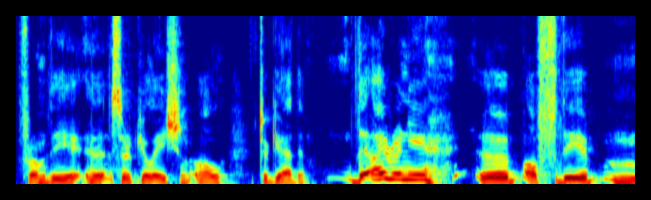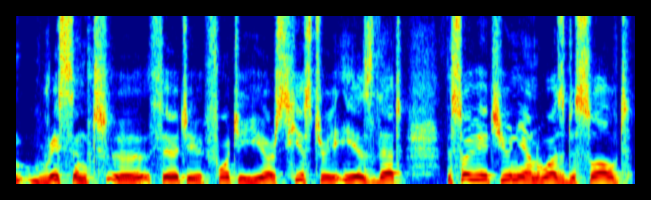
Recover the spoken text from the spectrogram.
from the uh, circulation altogether. The irony uh, of the mm, recent uh, 30, 40 years history is that the Soviet Union was dissolved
